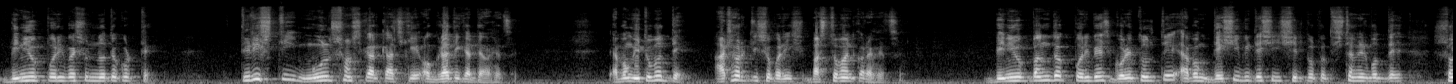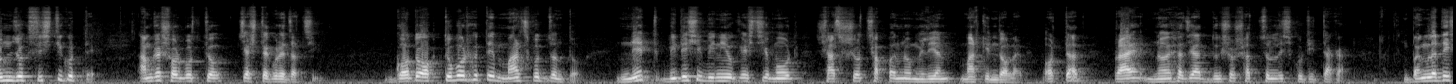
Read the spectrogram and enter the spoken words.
বিনিয়োগ পরিবেশ উন্নত করতে তিরিশটি মূল সংস্কার কাজকে অগ্রাধিকার দেওয়া হয়েছে। এবং ইতিমধ্যে আঠারোটি সুপারিশ বাস্তবায়ন করা হয়েছে। বিনিয়োগ বান্ধব পরিবেশ গড়ে তুলতে এবং দেশি বিদেশি শিল্প প্রতিষ্ঠানের মধ্যে সংযোগ সৃষ্টি করতে আমরা সর্বোচ্চ চেষ্টা করে যাচ্ছি। গত অক্টোবর হতে মার্চ পর্যন্ত নেট বিদেশি বিনিয়োগ এসছে মোট সাতশো ছাপ্পান্ন মিলিয়ন মার্কিন ডলার, অর্থাৎ প্রায় নয় হাজার দুইশো সাতচল্লিশ কোটি টাকা। বাংলাদেশ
